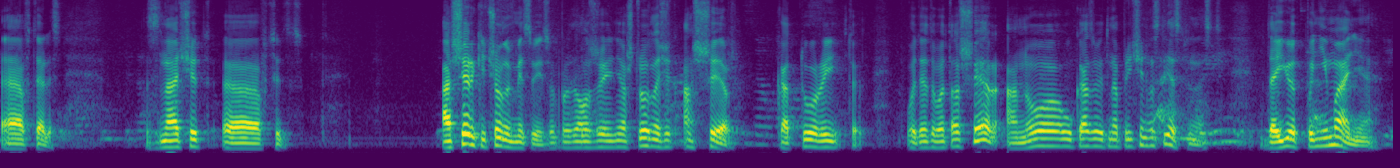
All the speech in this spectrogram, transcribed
э, в талис. Значит, э, в цицис. Ашер Кичону Бесвесу. Продолжение. Что значит Ашер, который... Вот это вот Ашер, оно указывает на причинно-следственность, дает понимание – Э,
